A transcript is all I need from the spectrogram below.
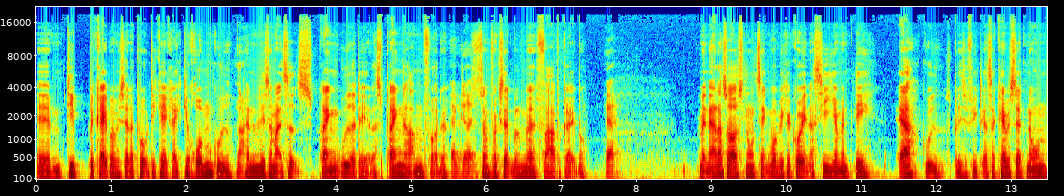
øhm, de begreber, vi sætter på, de kan ikke rigtig rumme Gud. Nej. Han vil ligesom altid springe ud af det, eller springe rammen for det. Ja, det er som for eksempel med farbegrebet. Ja. Men er der så også nogle ting, hvor vi kan gå ind og sige, jamen det er Gud specifikt? Altså kan vi sætte nogle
